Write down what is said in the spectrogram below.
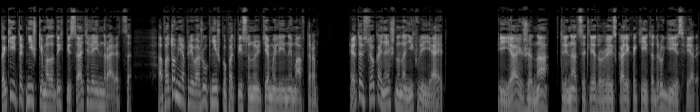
Какие-то книжки молодых писателей им нравятся. А потом я привожу книжку, подписанную тем или иным автором. Это все, конечно, на них влияет. И я, и жена в 13 лет уже искали какие-то другие сферы.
